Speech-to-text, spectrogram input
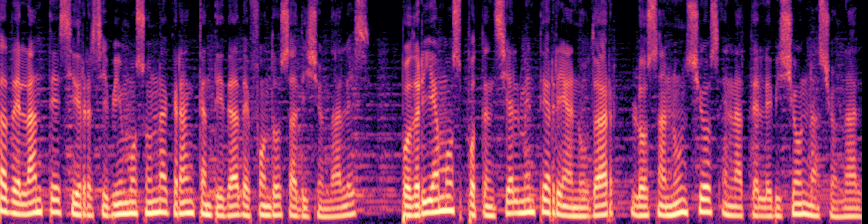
adelante, si recibimos una gran cantidad de fondos adicionales, podríamos potencialmente reanudar los anuncios en la televisión nacional.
